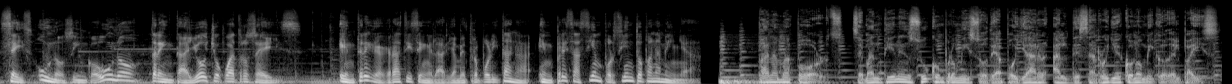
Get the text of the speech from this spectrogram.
6151-3846. Entrega gratis en el área metropolitana. Empresa 100% panameña. Panama Ports se mantiene en su compromiso de apoyar al desarrollo económico del país.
